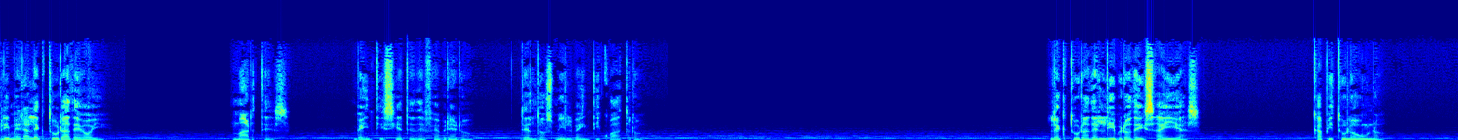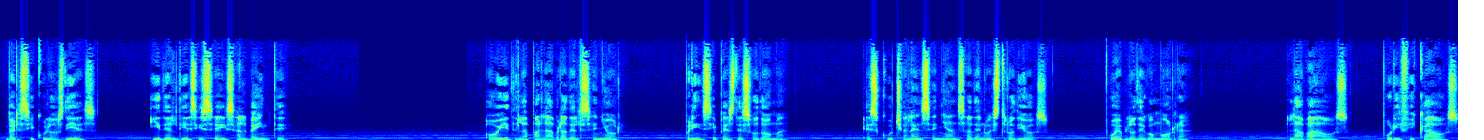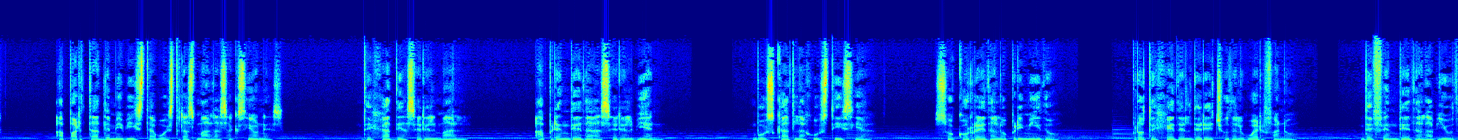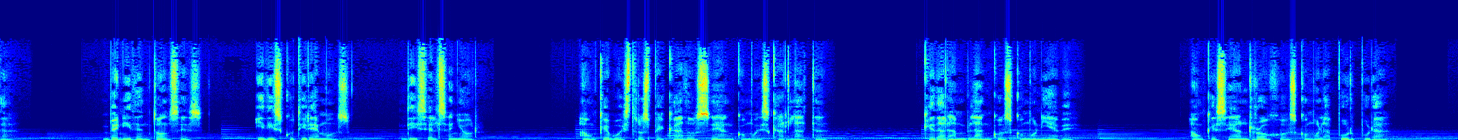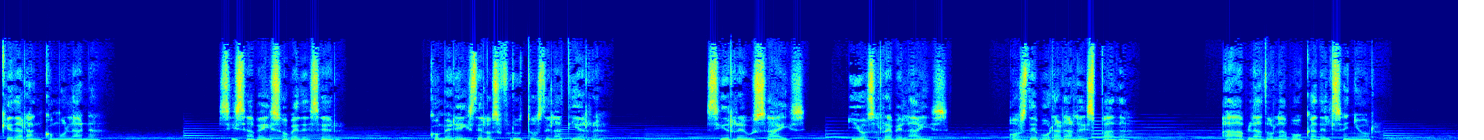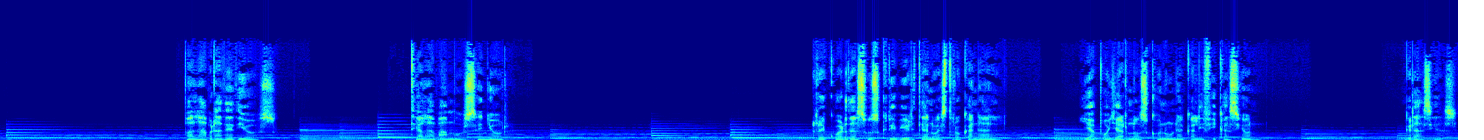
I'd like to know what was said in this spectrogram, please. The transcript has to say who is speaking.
Speaker 1: Primera lectura de hoy, martes 27 de febrero del 2024. Lectura del libro de Isaías, capítulo 1, versículos 10 y del 16 al 20. Oíd la palabra del Señor, príncipes de Sodoma, escucha la enseñanza de nuestro Dios, pueblo de Gomorra. Lavaos, purificaos, Apartad de mi vista vuestras malas acciones, dejad de hacer el mal, aprended a hacer el bien, buscad la justicia, socorred al oprimido, proteged el derecho del huérfano, defended a la viuda. Venid entonces y discutiremos, dice el Señor. Aunque vuestros pecados sean como escarlata, quedarán blancos como nieve. Aunque sean rojos como la púrpura, quedarán como lana si sabéis obedecer, comeréis de los frutos de la tierra. Si rehusáis y os rebeláis, os devorará la espada. Ha hablado la boca del Señor. Palabra de Dios. Te alabamos, Señor. Recuerda suscribirte a nuestro canal y apoyarnos con una calificación. Gracias.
